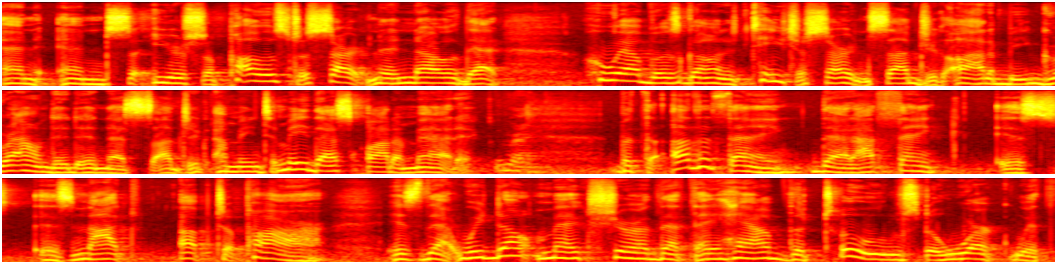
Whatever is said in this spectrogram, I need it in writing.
and and s- you're supposed to certainly know that whoever's going to teach a certain subject ought to be grounded in that subject. I mean, to me, that's automatic. Right. But the other thing that I think is is not up to par is that we don't make sure that they have the tools to work with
